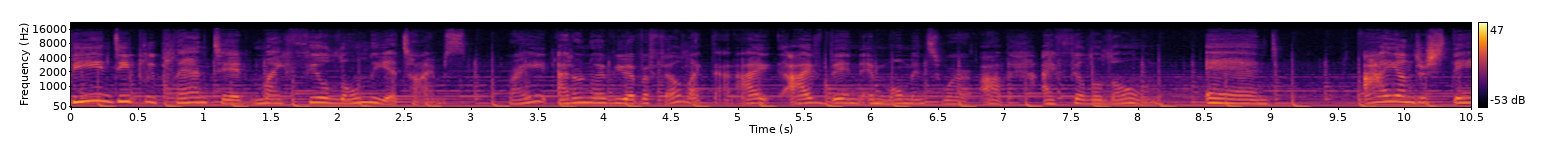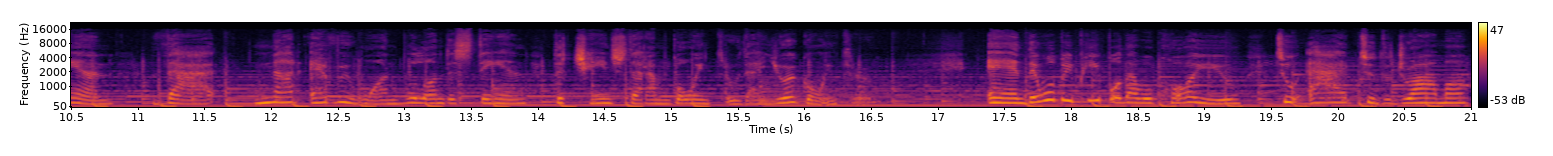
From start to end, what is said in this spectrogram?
Being deeply planted might feel lonely at times, right? I don't know if you ever felt like that. I, I've been in moments where uh, I feel alone. And I understand that not everyone will understand the change that I'm going through, that you're going through. And there will be people that will call you to add to the drama,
